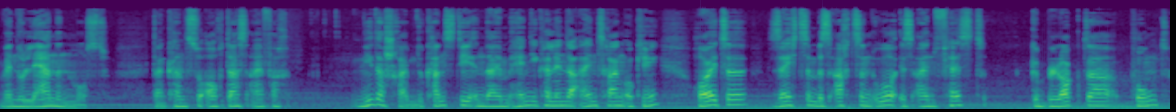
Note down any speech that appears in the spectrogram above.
wenn du lernen musst, dann kannst du auch das einfach niederschreiben. Du kannst dir in deinem Handykalender eintragen, okay, heute 16 bis 18 Uhr ist ein fest geblockter Punkt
